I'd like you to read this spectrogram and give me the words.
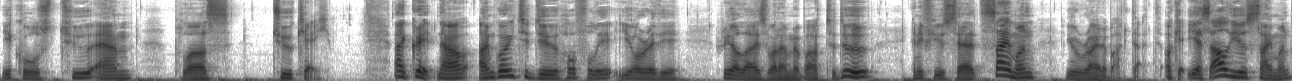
equals 2m plus 2k. All right, great. Now I'm going to do, hopefully you already realize what I'm about to do. And if you said Simon, you're right about that. Okay, yes, I'll use Simon.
